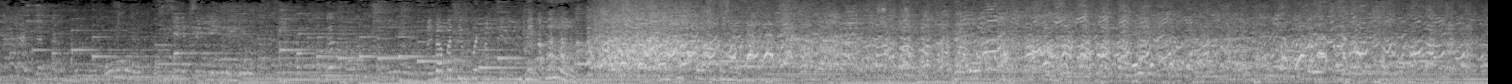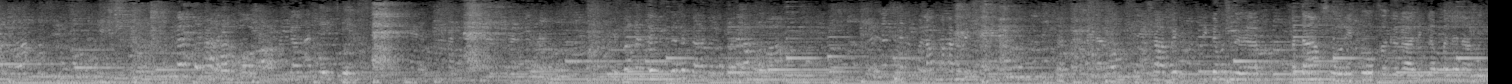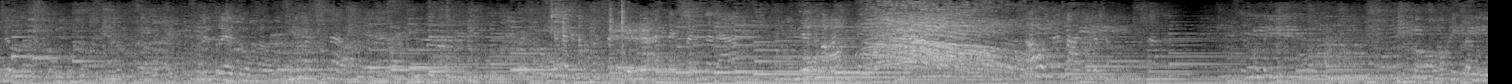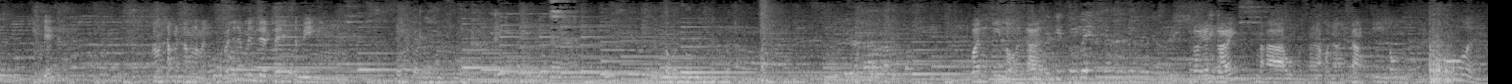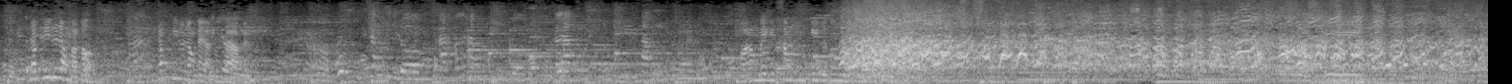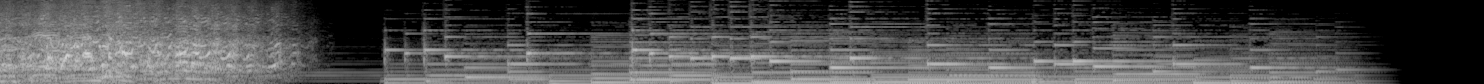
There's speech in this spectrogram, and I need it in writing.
Ay, dapat yung puwet ng silipin ko. Sabi, mo sila, Madam, sorry po, kagagaling na pala namin dyan na. Si Wilfredo, ha? Oo, okay lang yun. Hindi. Ang sakit lang naman. Pwede naman din tayo sabihin, lang ko yung 1 kilo lang. So yun guys, nakaubos na ako ng isang kilong hipon. Ilang kilo lang ba to? Ilang kilo lang kaya ito sa akin? Isang kilo, ah, kalahati kilo, kalahati ang Parang may isang kilo itong Grabe.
